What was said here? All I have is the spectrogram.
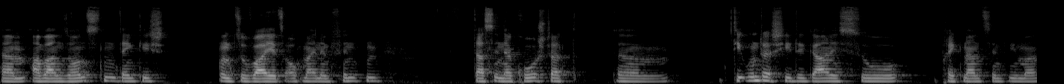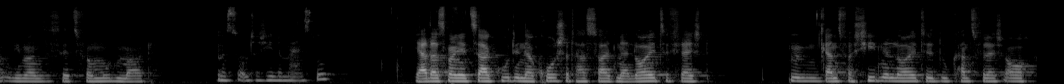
Ähm, aber ansonsten denke ich, und so war jetzt auch mein Empfinden, dass in der Großstadt ähm, die Unterschiede gar nicht so prägnant sind, wie man, wie man das jetzt vermuten mag. Was für Unterschiede meinst du? Ja, dass man jetzt sagt, gut, in der Großstadt hast du halt mehr Leute, vielleicht mh, hm, ganz verschiedene Leute. Du kannst vielleicht auch,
